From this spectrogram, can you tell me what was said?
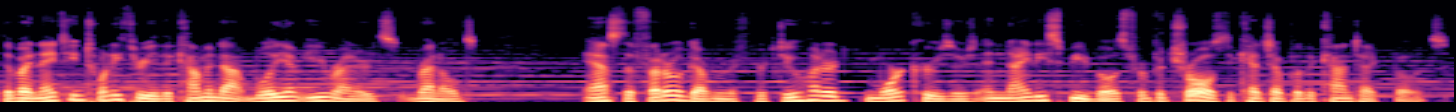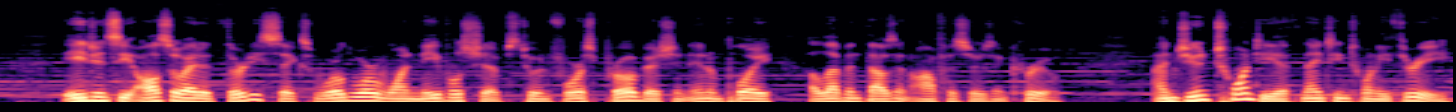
that by 1923 the Commandant William E. Reynolds, Reynolds asked the federal government for 200 more cruisers and 90 speedboats for patrols to catch up with the contact boats. The agency also added 36 World War I naval ships to enforce prohibition and employ 11,000 officers and crew. On June 20, 1923,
